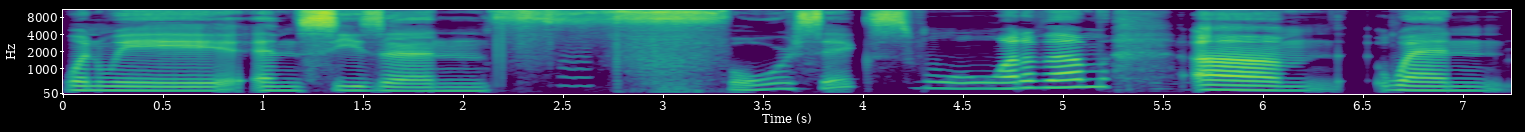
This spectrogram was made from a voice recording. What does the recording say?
When we in season four, six, one of them, um, when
